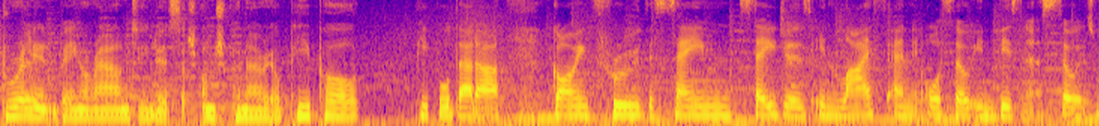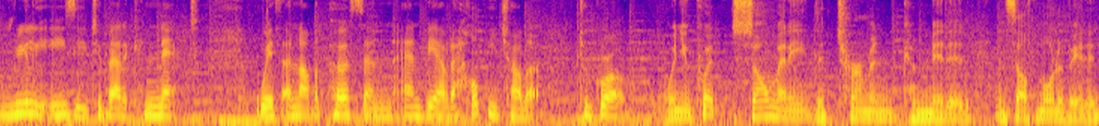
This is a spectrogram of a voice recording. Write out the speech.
brilliant being around, you know, such entrepreneurial people people that are going through the same stages in life and also in business. So it's really easy to better connect with another person and be able to help each other to grow. When you put so many determined, committed, and self motivated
